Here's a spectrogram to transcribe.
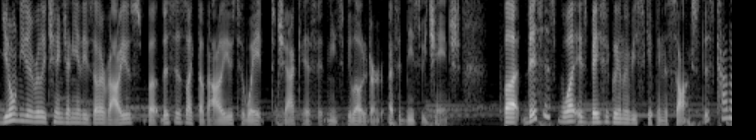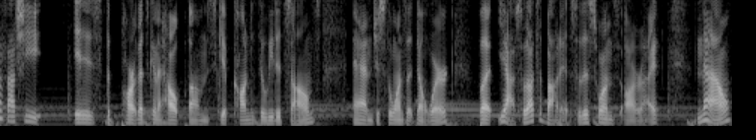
you don't need to really change any of these other values, but this is like the value to wait to check if it needs to be loaded or if it needs to be changed. But this is what is basically going to be skipping the song. So this kind of actually is the part that's going to help um, skip content deleted sounds and just the ones that don't work. But yeah, so that's about it. So this one's all right. Now,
